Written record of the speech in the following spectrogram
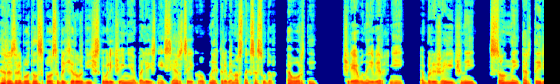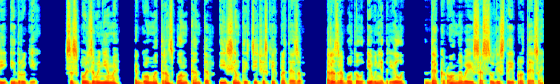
Разработал способы хирургического лечения болезней сердца и крупных кровеносных сосудов, аорты, чревной верхней, брыжеечной, сонной артерии и других, с использованием гомотрансплантантов и синтетических протезов, разработал и внедрил докроновые сосудистые протезы.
